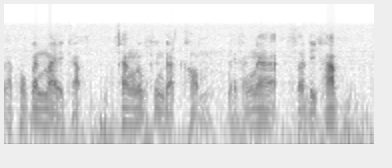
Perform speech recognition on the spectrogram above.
แล้วพบกันใหม่กับช่างลงกึ่ง .com ในครั้งหน้า สวัสดีครับ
